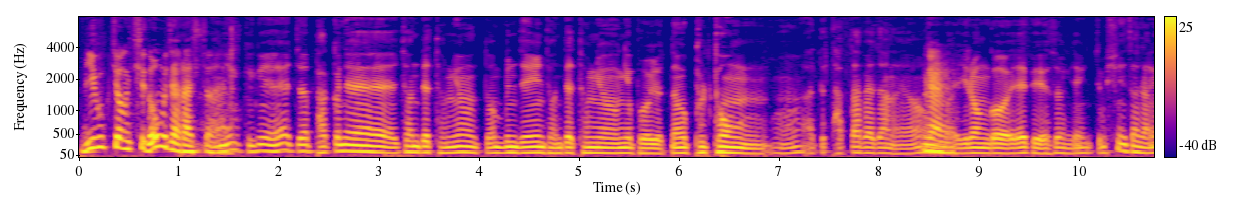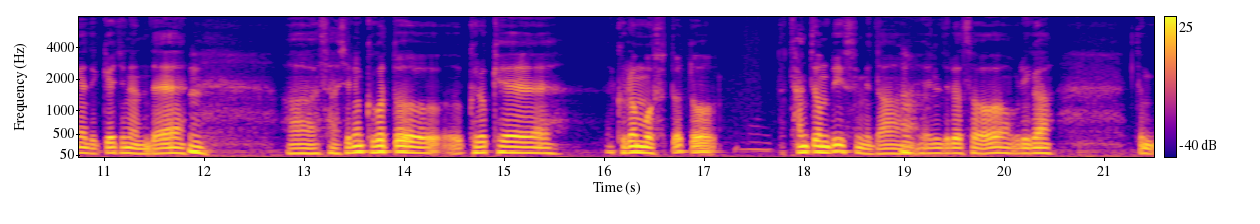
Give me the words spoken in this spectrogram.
미국 정치 너무 잘 아시잖아요. 아니, 그게 저 박근혜 전 대통령 또 문재인 전 대통령이 보여줬던 그 불통, 어, 아주 답답하잖아요. 네. 뭐 이런 거에 비해서 굉장히 좀 신선하게 느껴지는데, 음. 아, 사실은 그것도 그렇게 그런 모습도 또 단점도 있습니다. 어. 예를 들어서 우리가 좀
